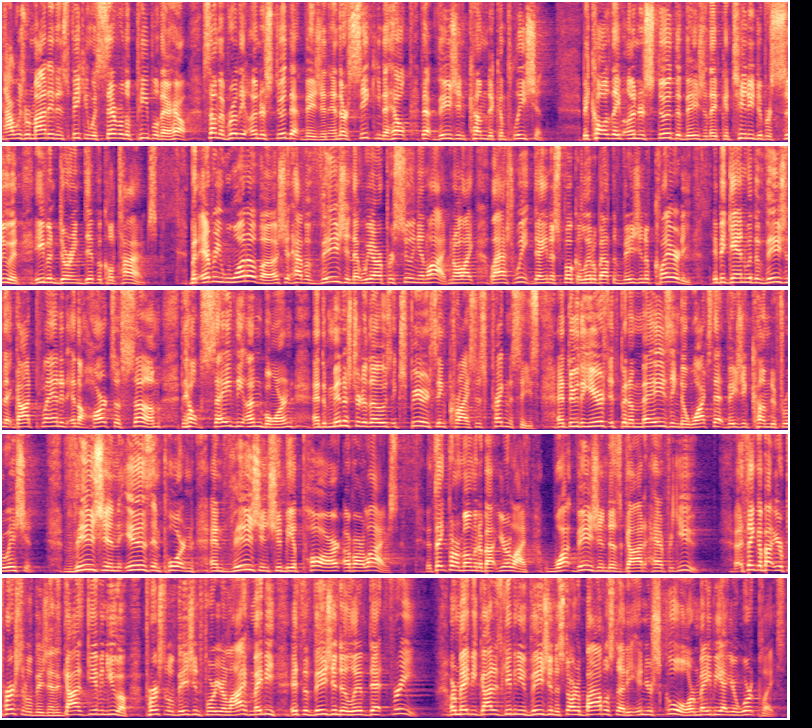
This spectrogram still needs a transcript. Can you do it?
I was reminded in speaking with several of the people there how some have really understood that vision and they're seeking to help that vision come to completion. Because they've understood the vision, they've continued to pursue it even during difficult times. But every one of us should have a vision that we are pursuing in life. You know, like last week, Dana spoke a little about the vision of clarity. It began with the vision that God planted in the hearts of some to help save the unborn and to minister to those experiencing crisis pregnancies. And through the years, it's been amazing to watch that vision come to fruition. Vision is important, and vision should be a part of our lives. Think for a moment about your life. What vision does God have for you? Uh, think about your personal vision. Has God given you a personal vision for your life? Maybe it's a vision to live debt free. Or maybe God has given you a vision to start a Bible study in your school or maybe at your workplace.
